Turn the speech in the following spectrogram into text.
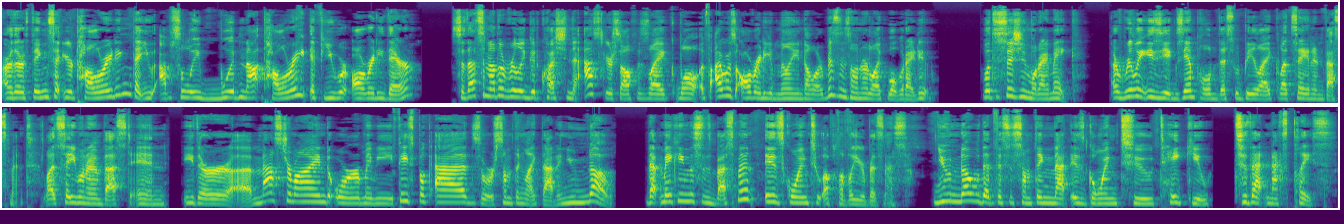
Are there things that you're tolerating that you absolutely would not tolerate if you were already there? So that's another really good question to ask yourself is like, well, if I was already a million dollar business owner, like what would I do? What decision would I make? A really easy example of this would be like, let's say an investment. Let's say you want to invest in either a mastermind or maybe Facebook ads or something like that. And you know that making this investment is going to uplevel your business. You know that this is something that is going to take you to that next place.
